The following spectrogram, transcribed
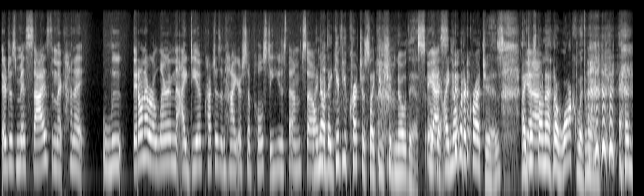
they're just missized and they're kind of lo- they don't ever learn the idea of crutches and how you're supposed to use them. So I know they give you crutches like you should know this. Okay, Yes. I know what a crutch is. I just don't know how to walk with one. and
